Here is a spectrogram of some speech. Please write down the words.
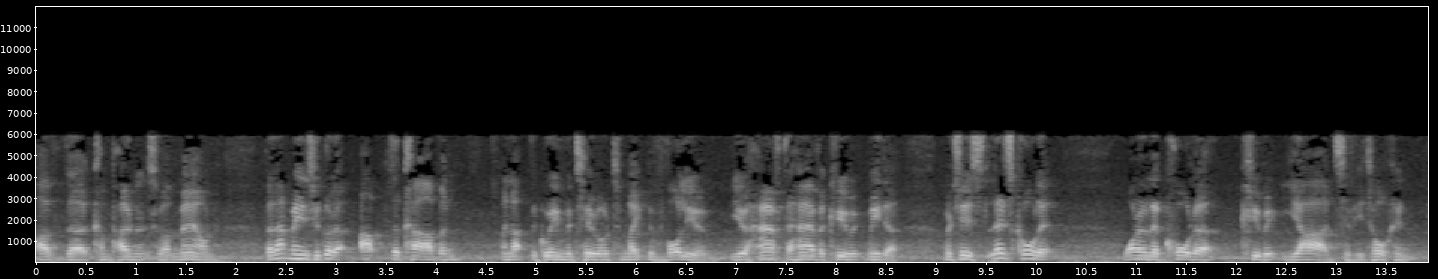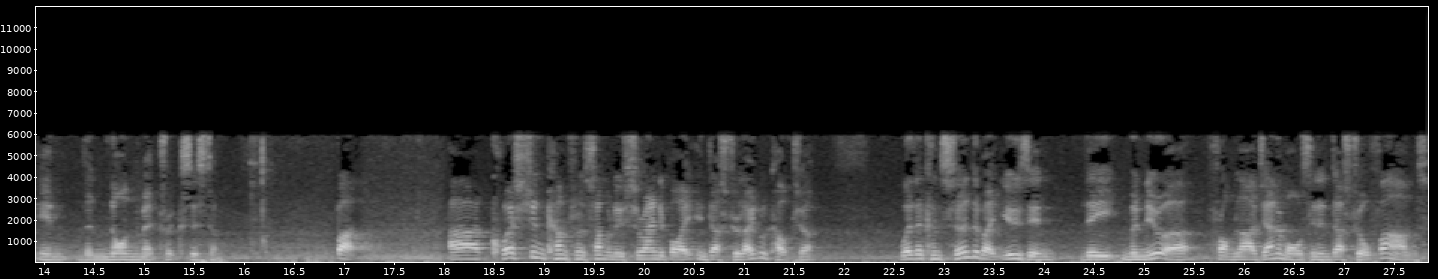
of the components of a mound. But that means you've got to up the carbon and up the green material to make the volume. You have to have a cubic meter which is, let's call it one and a quarter cubic yards if you're talking in the non-metric system. But our question comes from someone who's surrounded by industrial agriculture where they're concerned about using the manure from large animals in industrial farms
